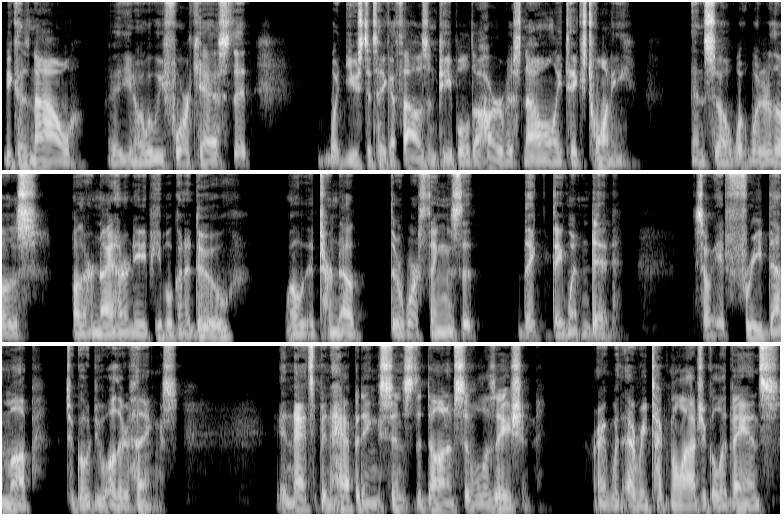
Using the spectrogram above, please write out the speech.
because now uh, you know we forecast that what used to take a thousand people to harvest now only takes 20 and so what, what are those other 980 people going to do well it turned out there were things that they, they went and did so it freed them up to go do other things and that's been happening since the dawn of civilization, right? With every technological advance,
